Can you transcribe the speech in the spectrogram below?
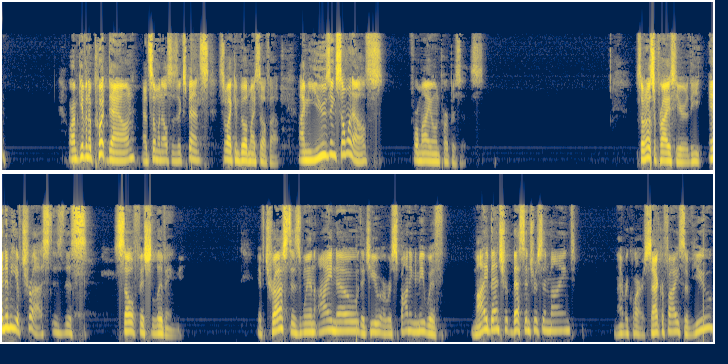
or I'm given a put down at someone else's expense so I can build myself up. I'm using someone else for my own purposes. So no surprise here. The enemy of trust is this selfish living. If trust is when I know that you are responding to me with my best interest in mind, and that requires sacrifice of you,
